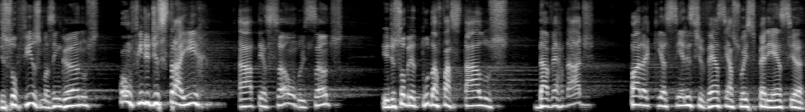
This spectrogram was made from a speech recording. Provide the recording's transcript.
de sofismas, enganos, com o fim de distrair a atenção dos santos e de, sobretudo, afastá-los da verdade, para que assim eles tivessem a sua experiência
